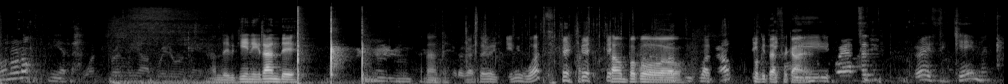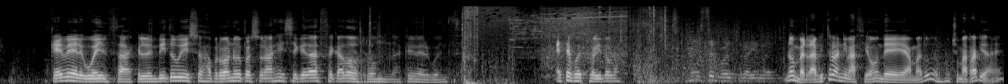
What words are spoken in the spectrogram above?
no, no, no. Mierda. Grande, bikini, grande. Grande. ¿Pero qué hace bikini? ¿What? Está un poco. Un poquito AFK, ¿eh? Qué vergüenza. Que lo invito a Ubisoft a probar nueve personajes y se queda AFK dos rondas. Qué vergüenza. Este es vuestro ídolo. Este fue el trailer. No, en verdad, ¿has visto la animación de Amaru? Es mucho más rápida, ¿eh?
